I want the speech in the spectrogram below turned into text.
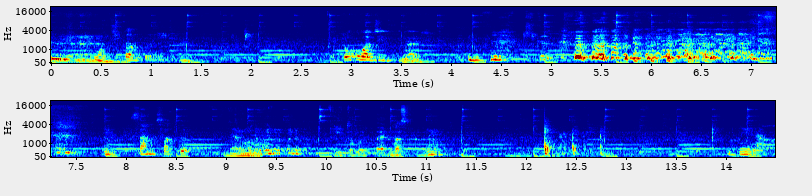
ん。もう近くに。東小町って何でし 聞く？うん散策。ょなるほど。いいとこいっぱいありますからね。うめえな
